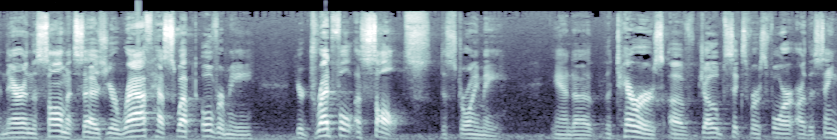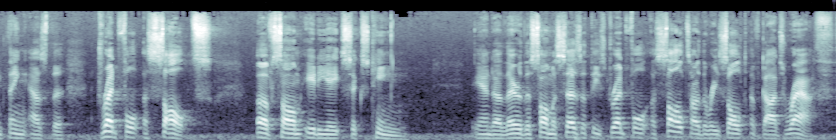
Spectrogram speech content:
And there in the psalm it says, Your wrath has swept over me your dreadful assaults destroy me. And uh, the terrors of Job 6, verse 4 are the same thing as the dreadful assaults of Psalm 88, 16. And uh, there the psalmist says that these dreadful assaults are the result of God's wrath.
